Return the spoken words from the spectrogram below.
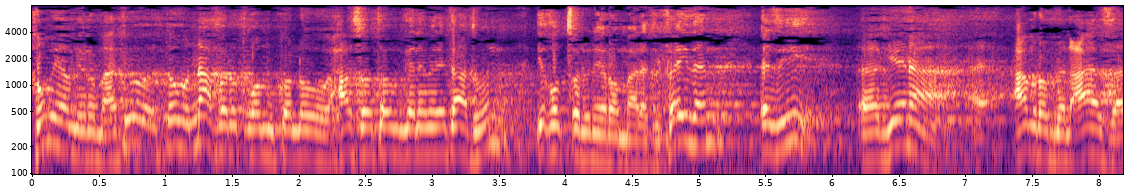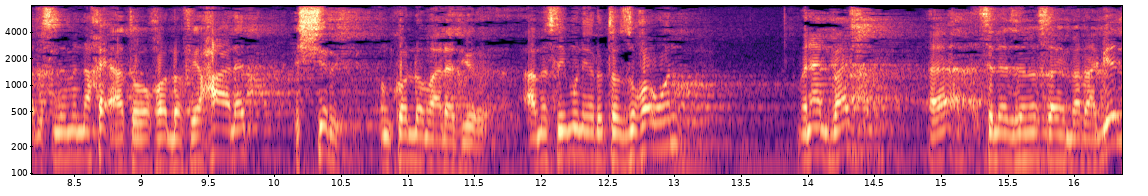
ከምኡ እዮም ሮም ማለት እቶም እናፈለጥዎም ከለዉ ሓሶቶም ገለ መለታት እውን ይቕፅሉ ነይሮም ማለት እዩ ፈኢዘን እዚ ጌና ዓምሮ ብልዓዝ ኣብ እስልምና ከይኣተዎ ከሎ ፊ ሓለት ሽርክ እንከሎ ማለት እዩ ኣብ መስሊሙ ነይሩ እቶ ዝኸውን ምናልባሽ ስለ ዘመስለ ይመራ ግን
